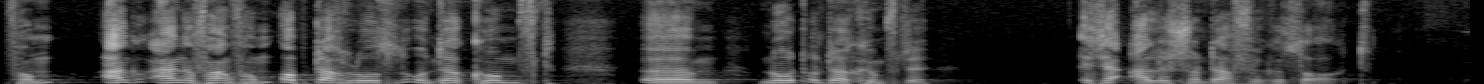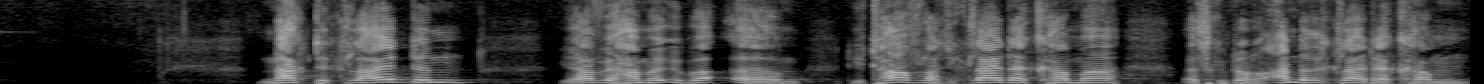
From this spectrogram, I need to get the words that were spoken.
vom, angefangen vom Obdachlosenunterkunft, ähm, Notunterkünfte, ist ja alles schon dafür gesorgt. Nackte Kleiden, ja, wir haben ja über ähm, die Tafel, die Kleiderkammer, es gibt auch noch andere Kleiderkammern.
